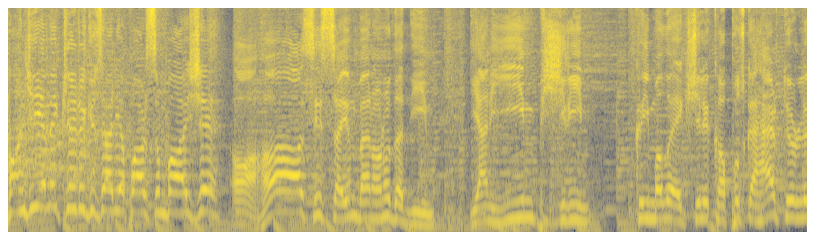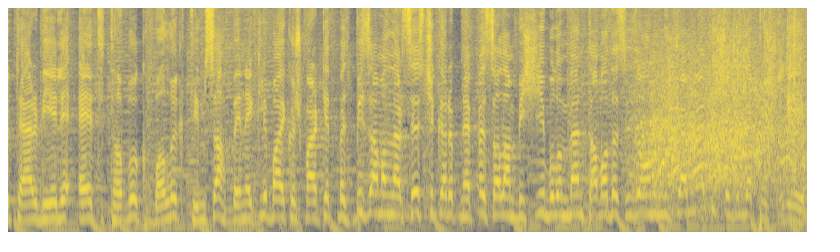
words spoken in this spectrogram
Hangi yemekleri güzel yaparsın Bayce? Aha siz sayın ben onu da diyeyim. Yani yiyeyim pişireyim. Kıymalı, ekşili, kapuska, her türlü terbiyeli et, tavuk, balık, timsah, benekli, baykuş fark etmez. Bir zamanlar ses çıkarıp nefes alan bir şey bulun. Ben tavada size onu mükemmel bir şekilde pişireyim.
